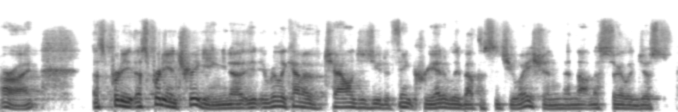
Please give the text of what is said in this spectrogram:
All right. That's pretty. That's pretty intriguing. You know, it, it, really kind of challenges you to think creatively about the situation and not necessarily just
